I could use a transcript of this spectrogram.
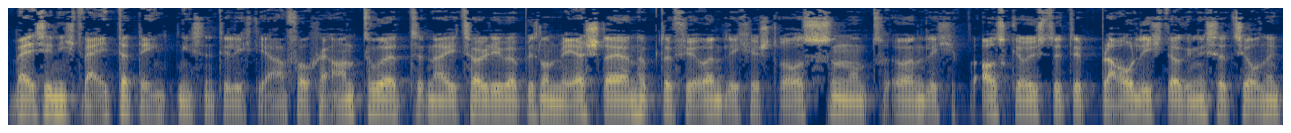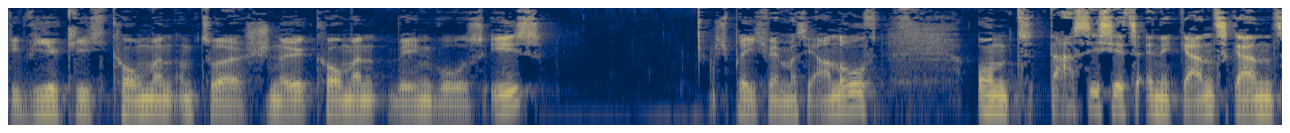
weil sie nicht weiterdenken, ist natürlich die einfache Antwort. Na, ich zahle lieber ein bisschen mehr Steuern, habe dafür ordentliche Straßen und ordentlich ausgerüstete Blaulichtorganisationen, die wirklich kommen und zwar schnell kommen, wenn wo es ist. Sprich, wenn man sie anruft. Und das ist jetzt eine ganz, ganz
